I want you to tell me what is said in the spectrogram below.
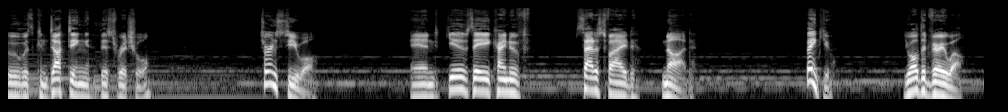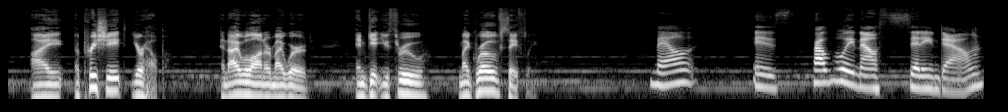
who was conducting this ritual, turns to you all and gives a kind of satisfied nod. Thank you. You all did very well. I appreciate your help, and I will honor my word and get you through my grove safely. Val is probably now sitting down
